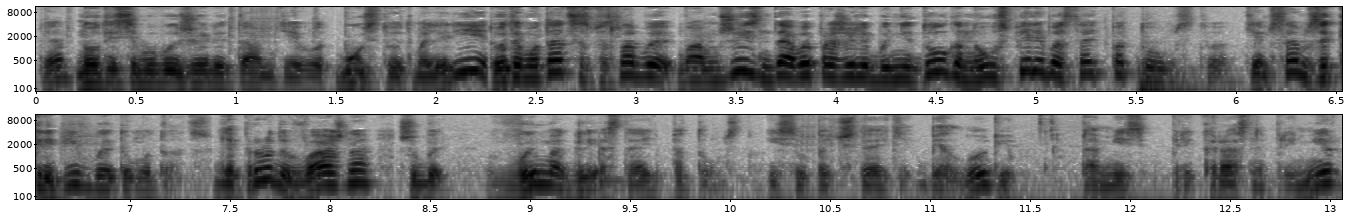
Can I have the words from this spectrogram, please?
Да? Но вот если бы вы жили там, где вот буйствует малярия, то эта мутация спасла бы вам жизнь. Да, вы прожили бы недолго, но успели бы оставить потомство. Тем самым закрепив бы эту мутацию. Для природы важно, чтобы вы могли оставить потомство. Если вы почитаете биологию, там есть прекрасный пример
